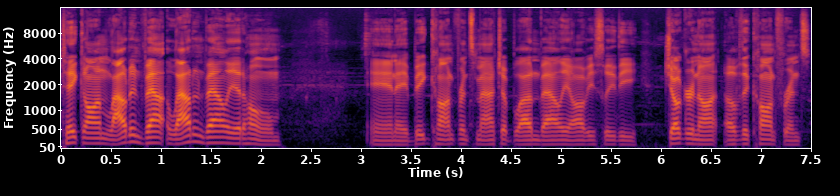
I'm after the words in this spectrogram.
take on Loudoun, Va- Loudoun Valley at home in a big conference matchup. Loudoun Valley, obviously the juggernaut of the conference.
